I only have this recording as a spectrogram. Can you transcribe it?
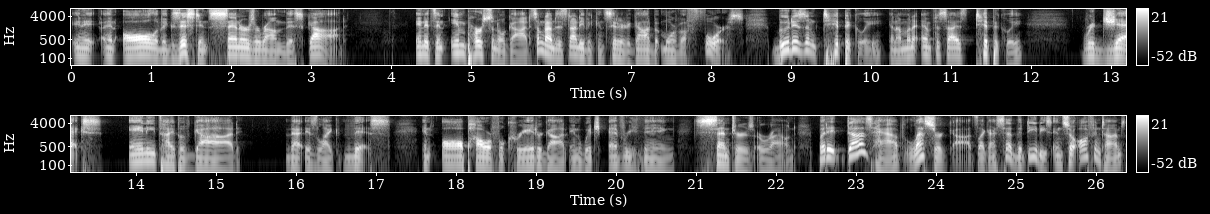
it, and all of existence centers around this God and it's an impersonal God. Sometimes it's not even considered a God, but more of a force. Buddhism typically, and I'm going to emphasize typically, rejects any type of God that is like this. An all powerful creator God in which everything centers around. But it does have lesser gods, like I said, the deities. And so oftentimes,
